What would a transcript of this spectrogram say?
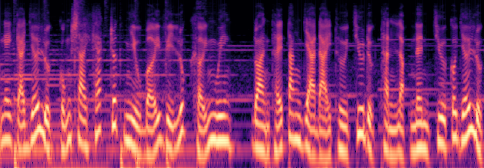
Ngay cả giới luật cũng sai khác rất nhiều bởi vì lúc khởi nguyên, đoàn thể tăng già Đại Thừa chưa được thành lập nên chưa có giới luật.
